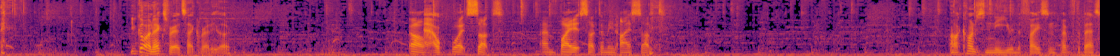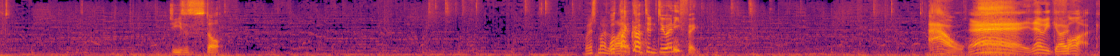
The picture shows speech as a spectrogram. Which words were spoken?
You've got an X-ray attack ready though. Oh, Ow. well, it sucked. And by it sucked, I mean I sucked. Oh, I can't just knee you in the face and hope for the best. Jesus, stop. Where's my What? light That grab didn't do anything. Ow. Hey, there we go. Fuck.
